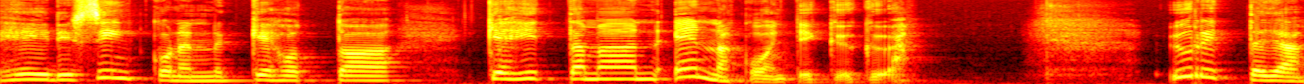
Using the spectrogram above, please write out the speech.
Heidi Sinkkonen kehottaa kehittämään ennakointikykyä. Yrittäjä,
